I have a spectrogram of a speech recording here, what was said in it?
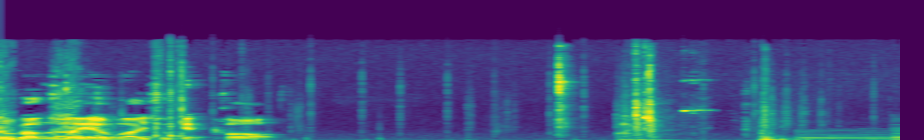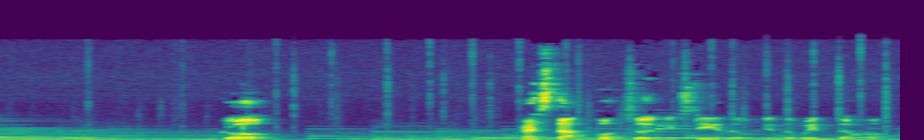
Move out the way, otherwise you'll get caught. Go. Press that button you see in the in the window.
